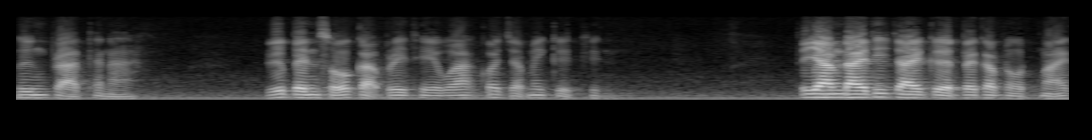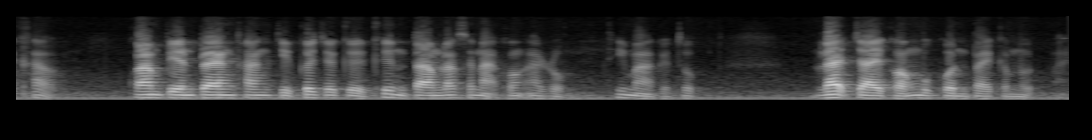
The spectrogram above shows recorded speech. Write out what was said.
พึงปรารถนา หรือเป็นโสกปริเทวะก็จะไม่เกิดขึ้นพยายามใดที่ใจเกิดไปกำหนดหมายเข้า ความเปลี่ยนแปลงทางจิตก็จะเกิดขึ้นตามลักษณะของอารมณ์ ที่มากระทบ และใจของบุคคลไปกำหนดหมาย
